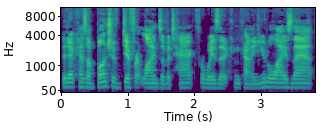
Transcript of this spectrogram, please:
the deck has a bunch of different lines of attack for ways that it can kind of utilize that.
